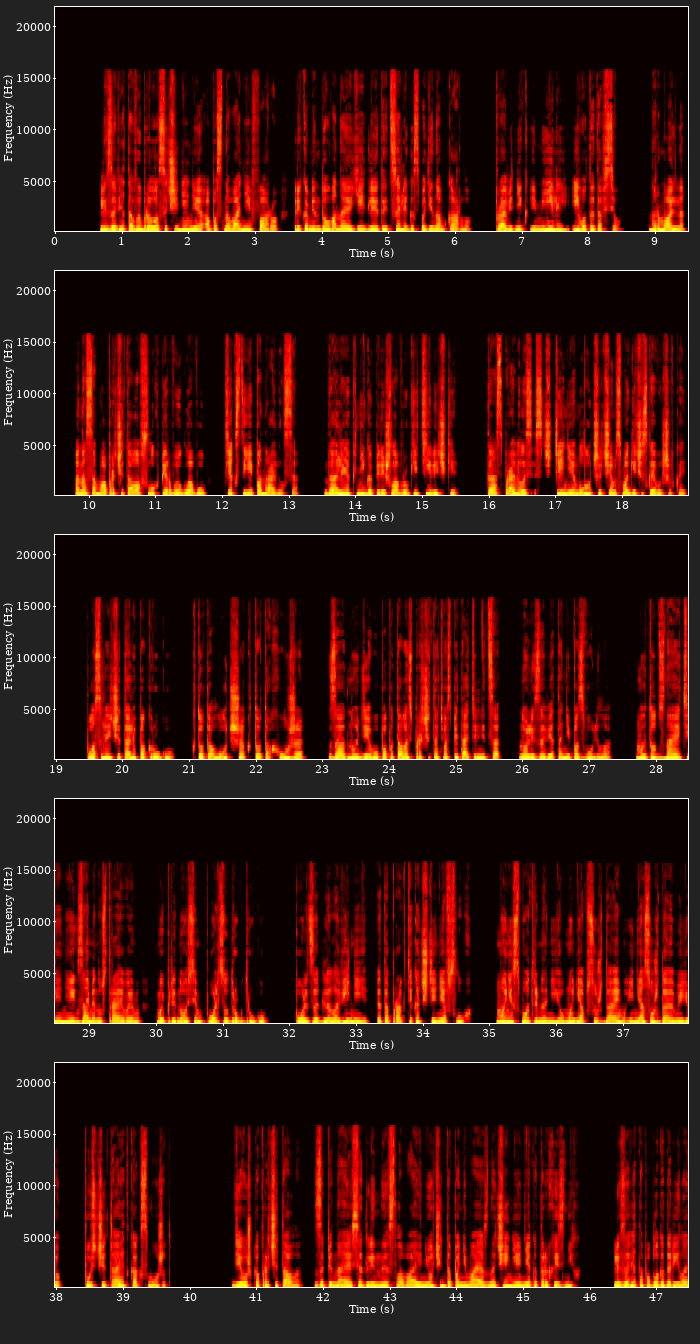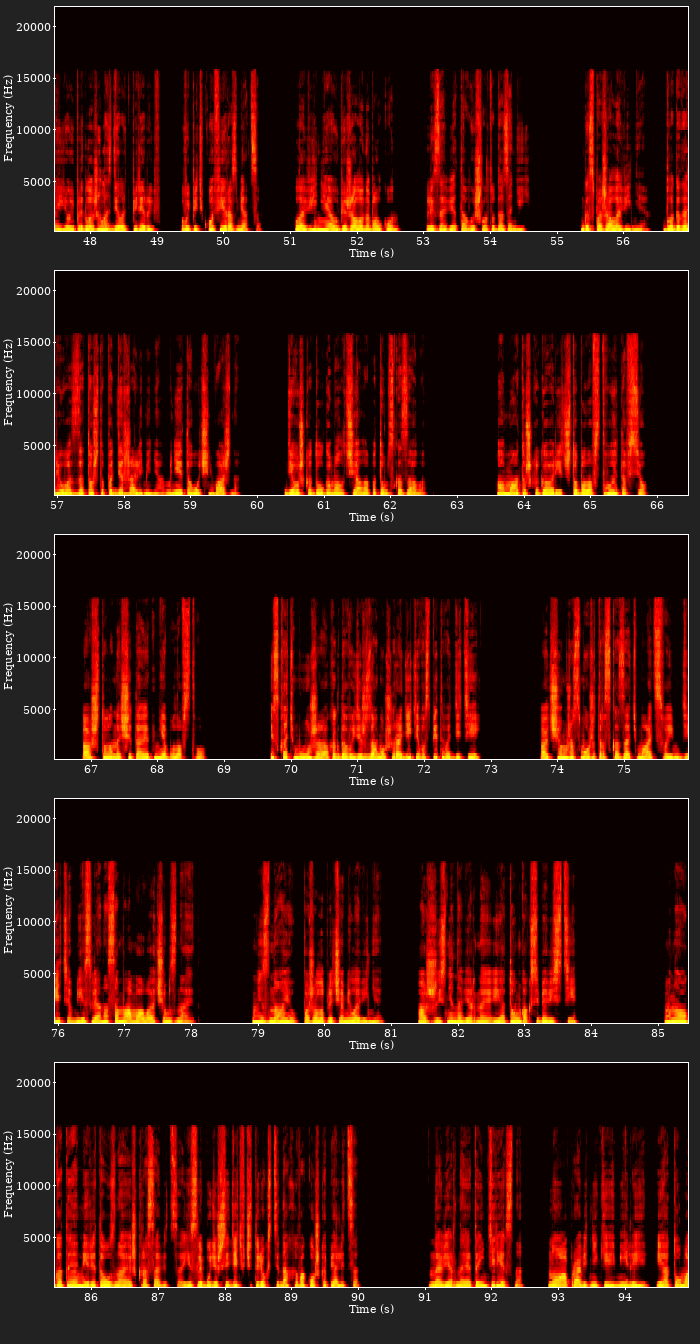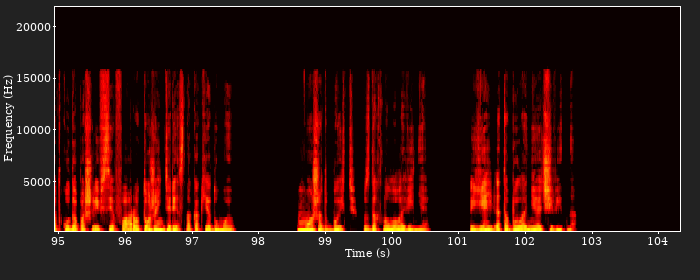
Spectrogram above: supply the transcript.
Лизавета выбрала сочинение об основании Фаро, рекомендованное ей для этой цели господином Карло. Праведник Эмилий и вот это все. Нормально. Она сама прочитала вслух первую главу, текст ей понравился. Далее книга перешла в руки Тилечки. Та справилась с чтением лучше, чем с магической вышивкой. После читали по кругу. Кто-то лучше, кто-то хуже. За одну деву попыталась прочитать воспитательница, но Лизавета не позволила. Мы тут, знаете, не экзамен устраиваем, мы приносим пользу друг другу. Польза для Лавинии – это практика чтения вслух. Мы не смотрим на нее, мы не обсуждаем и не осуждаем ее. Пусть читает, как сможет. Девушка прочитала, запинаясь о длинные слова и не очень-то понимая значение некоторых из них. Лизавета поблагодарила ее и предложила сделать перерыв, выпить кофе и размяться. Лавиния убежала на балкон. Лизавета вышла туда за ней. «Госпожа Лавиния, благодарю вас за то, что поддержали меня. Мне это очень важно». Девушка долго молчала, потом сказала. «А матушка говорит, что баловство – это все. А что она считает не баловство? Искать мужа, а когда выйдешь замуж, родить и воспитывать детей. О чем же сможет рассказать мать своим детям, если она сама мало о чем знает? Не знаю, пожала плечами Лавиния. О жизни, наверное, и о том, как себя вести. Много ты о мире-то узнаешь, красавица, если будешь сидеть в четырех стенах и в окошко пялиться. Наверное, это интересно, но о праведнике Эмилии и о том, откуда пошли все Фаро, тоже интересно, как я думаю». «Может быть», – вздохнула Лавиния. Ей это было не очевидно.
